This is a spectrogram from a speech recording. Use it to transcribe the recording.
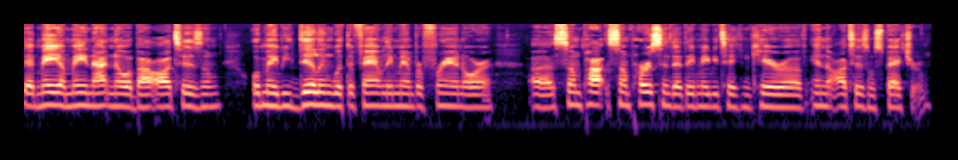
that may or may not know about autism or maybe dealing with a family member, friend, or uh, some po- some person that they may be taking care of in the autism spectrum.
